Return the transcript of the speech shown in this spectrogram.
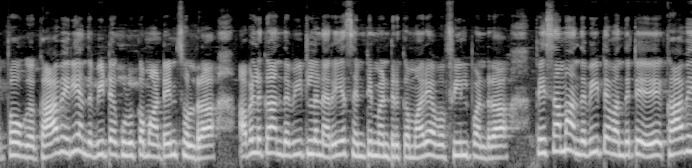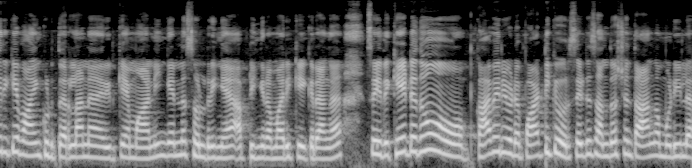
இப்போ உங்கள் காவேரி அந்த வீட்டை கொடுக்க மாட்டேன்னு சொல்கிறா அவளுக்கு அந்த வீட்டில் நிறைய சென்டிமெண்ட் இருக்க மாதிரி அவள் ஃபீல் பண்ணுறா பேசாமல் அந்த வீட்டை வந்துட்டு காவேரிக்கே வாங்கி கொடுத்துர்லான்னு இருக்கேம்மா. நீங்கள் என்ன சொல்கிறீங்க அப்படிங்கிற மாதிரி கேட்குறாங்க ஸோ இதை கேட்டதும் காவேரியோட பாட்டிக்கு ஒரு சைடு சந்தோஷம் தாங்க முடியல.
